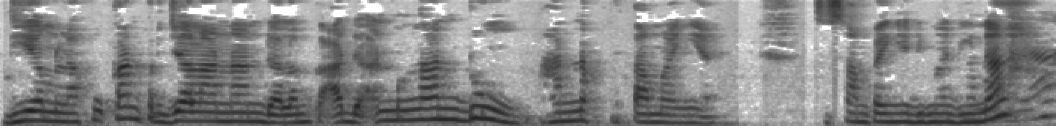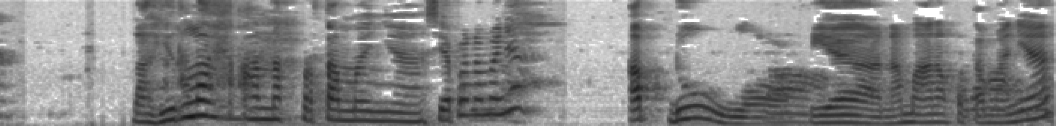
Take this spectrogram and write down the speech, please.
Dia melakukan perjalanan dalam keadaan mengandung anak pertamanya. Sesampainya di Madinah, lahirlah anak pertamanya. Siapa namanya? Abdullah. Ya, nama anak pertamanya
